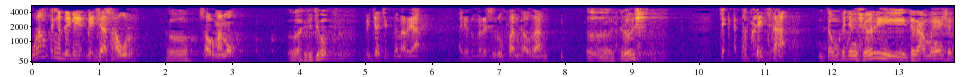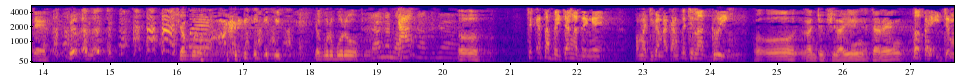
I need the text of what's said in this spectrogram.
Orang teh ngedenge beja sahur. Heuh. Sahur manuk. Heuh gitu. Beja cek benar ya. Aya nu mere sirupan ka urang. Heuh, terus Cek eta beja. jeng seri rame buru-buru ceketa beca pamajikan akang teh cenah gering. Heeh, Green. Si lanjut eta reng. teh ijem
